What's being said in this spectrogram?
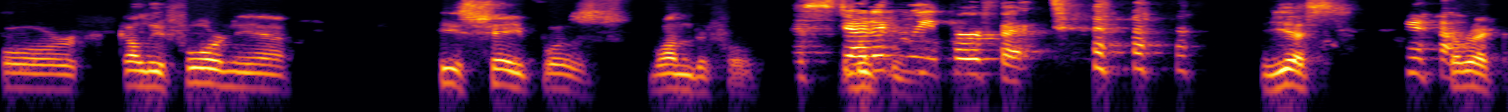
for california his shape was wonderful Aesthetically perfect. yes yeah. correct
